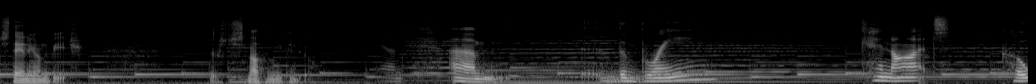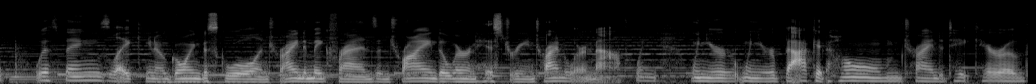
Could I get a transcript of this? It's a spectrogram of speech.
standing on the beach. There's just nothing you can do. And um, the brain cannot cope with things like you know going to school and trying to make friends and trying to learn history and trying to learn math when when you're when you're back at home trying to take care of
